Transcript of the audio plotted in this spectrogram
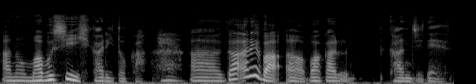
あの眩しい光とか、はい、あがあればあ分かる感じです。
